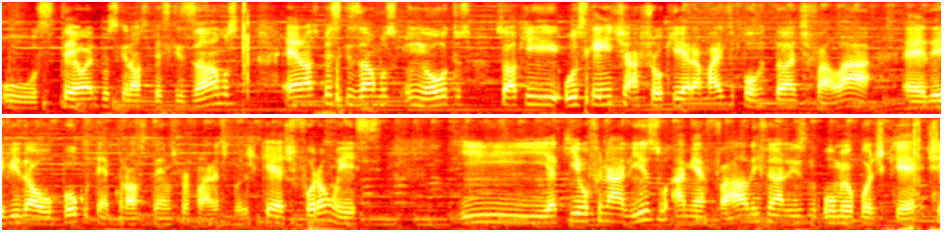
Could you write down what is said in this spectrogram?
os teóricos que nós pesquisamos. É, nós pesquisamos em outros, só que os que a gente achou que era mais importante falar, é, devido ao pouco tempo que nós temos para falar nesse podcast, foram esses. E aqui eu finalizo a minha fala e finalizo o meu podcast.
